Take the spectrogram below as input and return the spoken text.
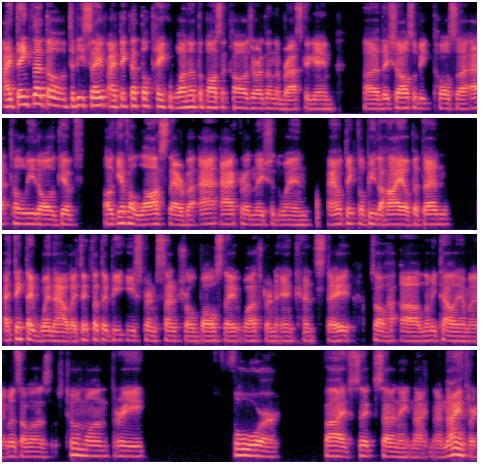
I think that they'll to be safe. I think that they'll take one of the Boston College or the Nebraska game. Uh, they should also beat Tulsa at Toledo. I'll give I'll give a loss there, but at Akron they should win. I don't think they'll beat Ohio, but then I think they win out. I think that they beat Eastern Central, Ball State, Western, and Kent State. So uh, let me tell you how many wins I was. It was two and one, three, four, five, six, seven, eight, nine, uh, three.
